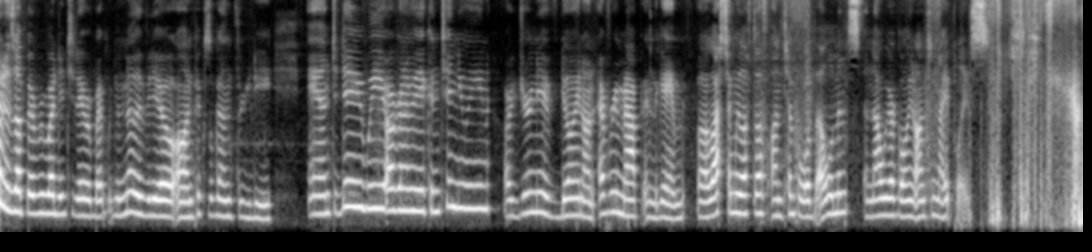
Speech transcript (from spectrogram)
What is up everybody? Today we're back with another video on Pixel Gun 3D. And today we are going to be continuing our journey of doing on every map in the game. Uh, last time we left off on Temple of Elements, and now we are going on to Night Place.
